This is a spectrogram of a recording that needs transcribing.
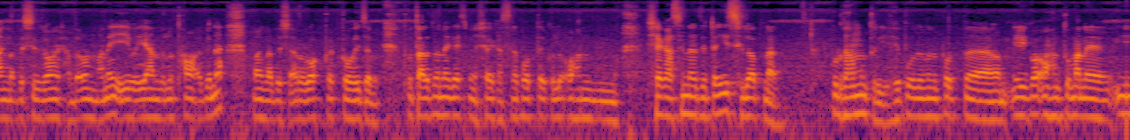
বাংলাদেশের জনসাধারণ মানে এই আন্দোলন থামাবে না, বাংলাদেশ আরও রক্তাক্ত হয়ে যাবে। তো তার জন্য গেছে শেখ হাসিনা প্রত্যেক হলো, এখন শেখ হাসিনা যেটাই ছিল আপনার প্রধানমন্ত্রী এই প্রধানমন্ত্রী এই তো মানে ই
